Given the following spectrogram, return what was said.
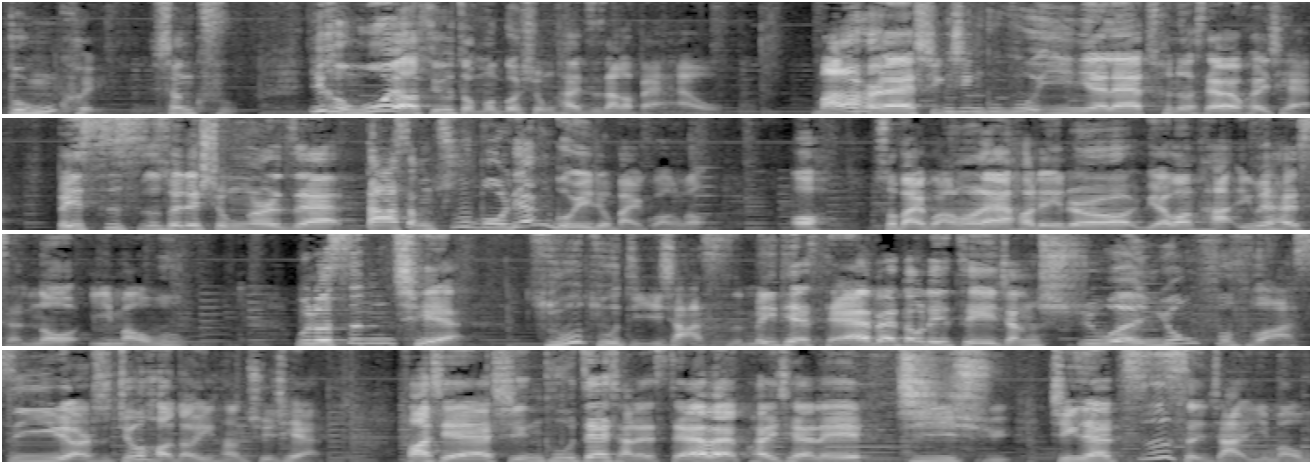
崩溃想哭，以后我要是有这么个熊孩子咋个办哦？妈老汉儿呢，辛辛苦苦一年呢存了三万块钱，被十四岁的熊儿子打赏主播两个月就败光了。哦，说败光了呢，好像有点冤枉他，因为还剩了一毛五。为了省钱。租住地下室，每天三百刀的浙江许文勇夫妇啊，十一月二十九号到银行取钱，发现辛苦攒下的三万块钱的积蓄，竟然只剩下一毛五。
